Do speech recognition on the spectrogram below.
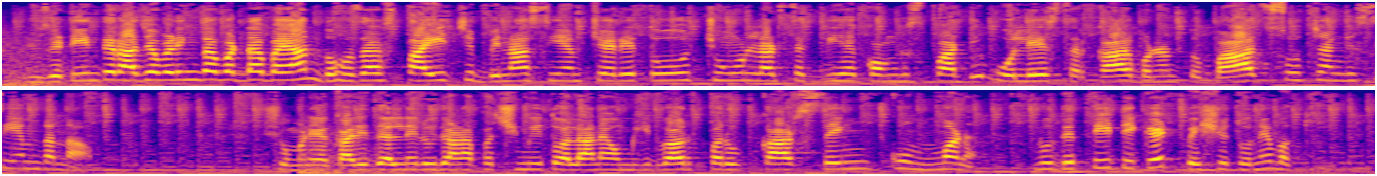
ਨਿਊਜ਼ 18 ਤੇ ਰਾਜਾ ਵੜਿੰਗ ਦਾ ਵੱਡਾ ਬਿਆਨ 2027 ਚ ਬਿਨਾਂ ਸੀਐਮ ਚਿਹਰੇ ਤੋਂ ਚੋਣ ਲੜ ਸਕਦੀ ਹੈ ਕਾਂਗਰਸ ਪਾਰਟੀ ਬੋਲੇ ਸਰਕਾਰ ਬਣਨ ਤੋਂ ਬਾਅਦ ਸੋਚਾਂਗੇ ਸੀਐਮ ਦਾ ਨਾਮ ਸ਼੍ਰੋਮਣੀ ਅਕਾਲੀ ਦਲ ਨੇ ਲੁਧਿਆਣਾ ਪੱਛਮੀ ਤੋਂ ਐਲਾਨਿਆ ਉਮੀਦਵਾਰ ਪਰਉਪਕਾਰ ਸਿੰਘ ਘੁੰਮਣ ਨੂੰ ਦਿੱਤੀ ਟਿਕਟ ਪੇਸ਼ੇ ਤੋਂ ਨੇ ਵਕੀਲ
